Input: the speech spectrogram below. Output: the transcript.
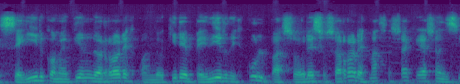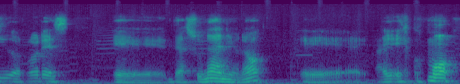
seguir cometiendo errores cuando quiere pedir disculpas sobre esos errores, más allá que hayan sido errores de hace un año, ¿no? es como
